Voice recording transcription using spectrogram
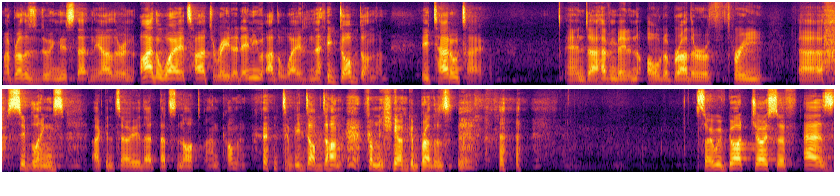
my brothers are doing this, that, and the other. And either way, it's hard to read it any other way than that he dobbed on them. He tattletaled. And uh, having been an older brother of three uh, siblings, I can tell you that that's not uncommon to be dubbed on from your younger brothers. So we've got Joseph as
